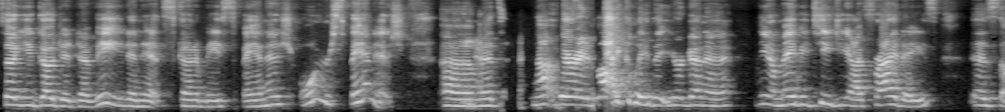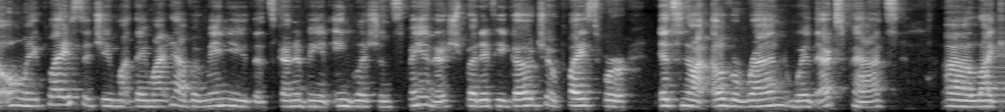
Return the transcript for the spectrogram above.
So you go to David and it's going to be Spanish or Spanish. Um, yeah. It's not very likely that you're going to, you know, maybe TGI Fridays is the only place that you might they might have a menu that's going to be in English and Spanish. But if you go to a place where it's not overrun with expats, uh, like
